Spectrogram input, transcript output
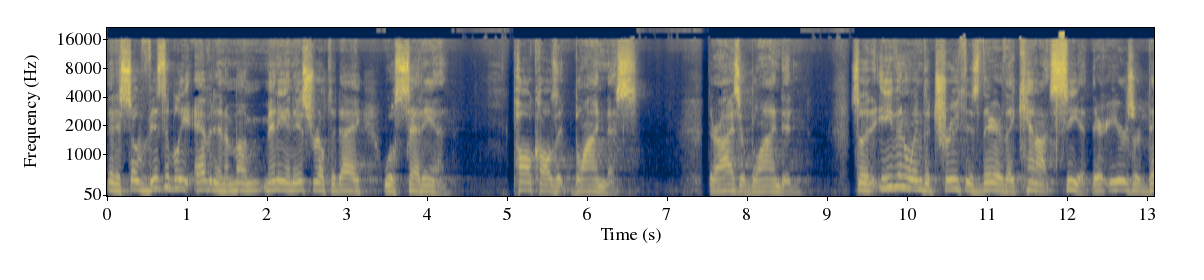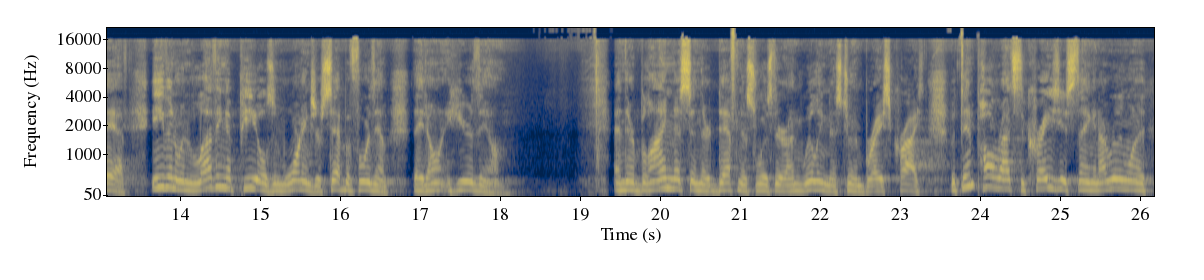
that is so visibly evident among many in Israel today, will set in. Paul calls it blindness. Their eyes are blinded. so that even when the truth is there, they cannot see it. Their ears are deaf. Even when loving appeals and warnings are set before them, they don't hear them. And their blindness and their deafness was their unwillingness to embrace Christ. But then Paul writes the craziest thing, and I really want to,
